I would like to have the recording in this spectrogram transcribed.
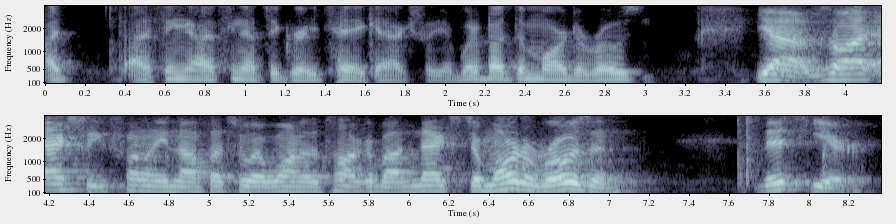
I I think I think that's a great take actually. What about DeMar DeRozan? Yeah. So I actually, funnily enough, that's who I wanted to talk about next. DeMar DeRozan this year,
